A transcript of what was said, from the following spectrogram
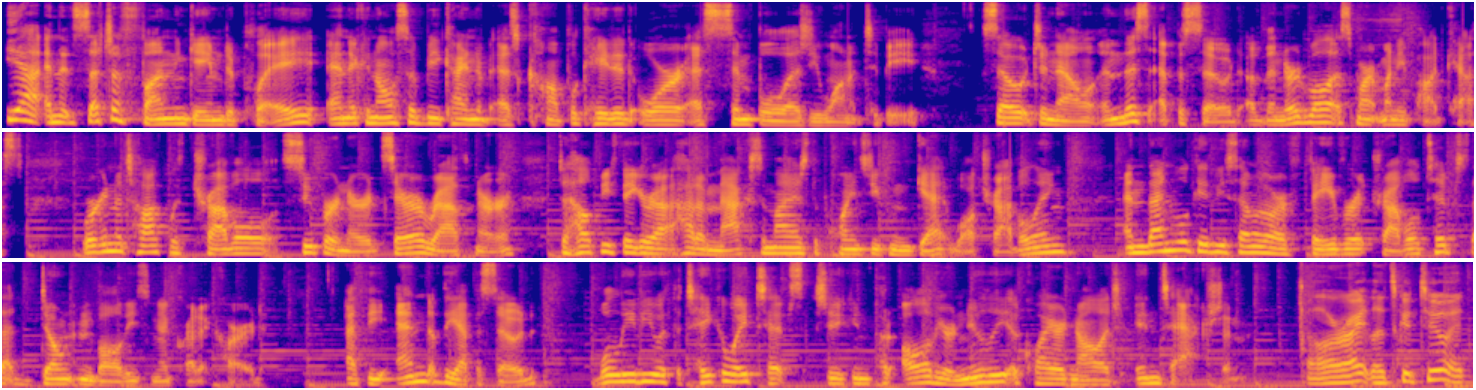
Yeah, and it's such a fun game to play, and it can also be kind of as complicated or as simple as you want it to be. So, Janelle, in this episode of the NerdWallet Smart Money podcast, we're going to talk with travel super nerd Sara Rathner to help you figure out how to maximize the points you can get while traveling, and then we'll give you some of our favorite travel tips that don't involve using a credit card. At the end of the episode, we'll leave you with the takeaway tips so you can put all of your newly acquired knowledge into action. All right, let's get to it.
